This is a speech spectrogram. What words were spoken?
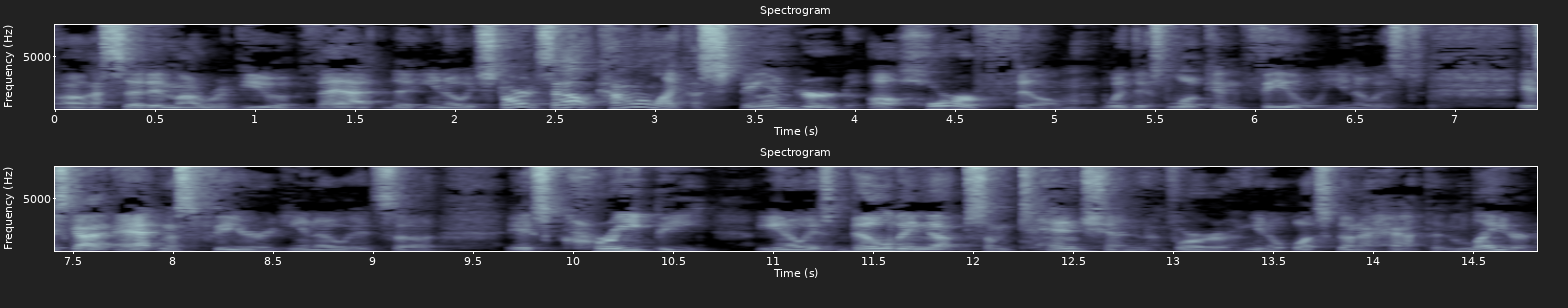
uh, I said in my review of that that you know it starts out kind of like a standard uh, horror film with its look and feel. You know, it's it's got atmosphere. You know, it's uh, it's creepy. You know, it's building up some tension for you know what's going to happen later.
